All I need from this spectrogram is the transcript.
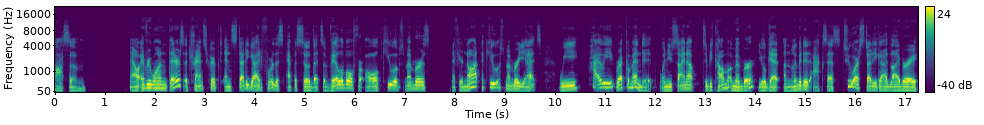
Awesome. Now, everyone, there's a transcript and study guide for this episode that's available for all Culips members. And if you're not a Culips member yet, we highly recommend it. When you sign up to become a member, you'll get unlimited access to our study guide library.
